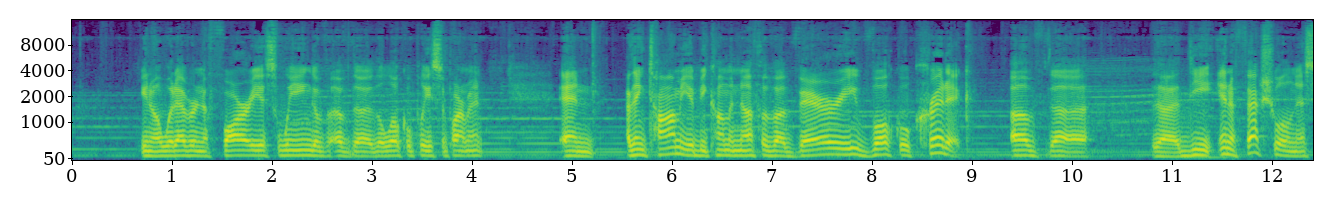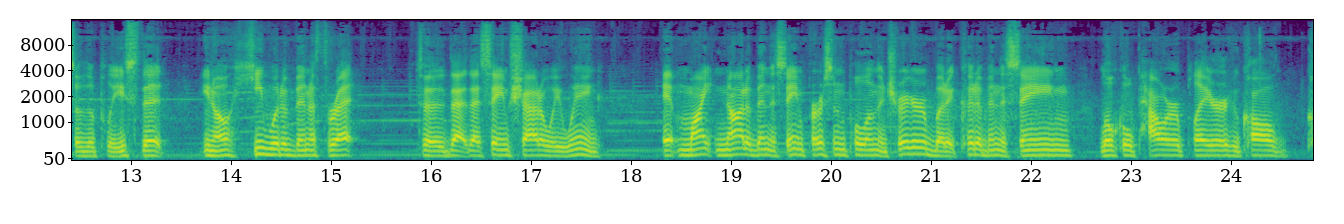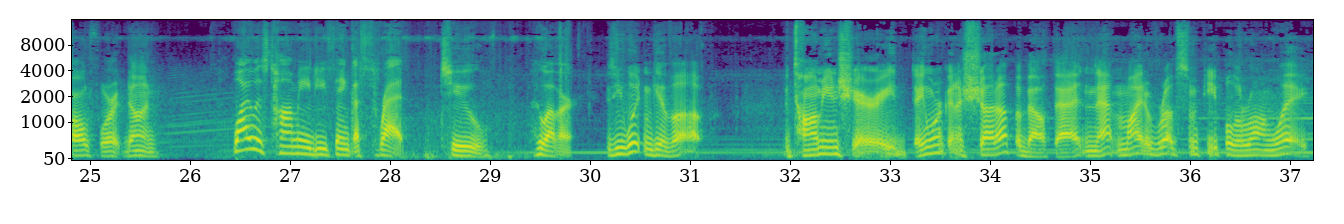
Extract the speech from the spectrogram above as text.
you know, whatever nefarious wing of, of the, the local police department. And I think Tommy had become enough of a very vocal critic of the, the, the ineffectualness of the police that, you know, he would have been a threat to that, that same shadowy wing. It might not have been the same person pulling the trigger, but it could have been the same local power player who called called for it done. Why was Tommy, do you think, a threat to whoever? Because he wouldn't give up. But Tommy and Sherry, they weren't going to shut up about that, and that might have rubbed some people the wrong way.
